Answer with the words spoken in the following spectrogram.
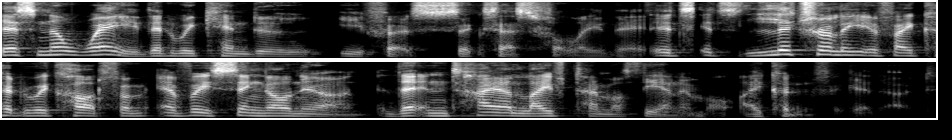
there's no way that we can do ephys successfully there. It's it's literally if I could record from every single neuron the entire lifetime of the animal, I couldn't figure it out.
